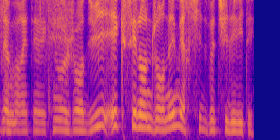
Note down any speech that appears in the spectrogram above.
d'avoir été avec nous aujourd'hui. Excellente journée, merci de votre fidélité.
